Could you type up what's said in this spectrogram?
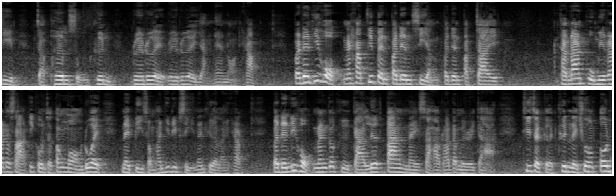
ชีพจะเพิ่มสูงขึ้นเรื่อยๆเรื่อยๆ อย่างแน่นอนครับ ประเด็นที่ 6 นะครับ ที่เป็นประเด็นเสี่ยงประเด็นปัจจัย ทางด้านภูมิรัฐศาสตร์ที่ควรจะต้องมองด้วยในปี 2024 นั่นคืออะไรครับ ประเด็นที่ 6 นั่นก็คือการเลือกตั้งในสหรัฐอเมริกา ที่จะเกิดขึ้นในช่วงต้น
